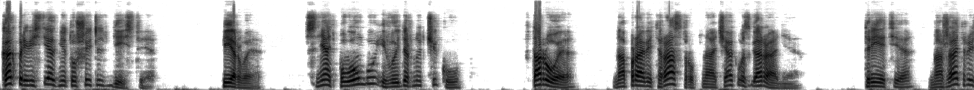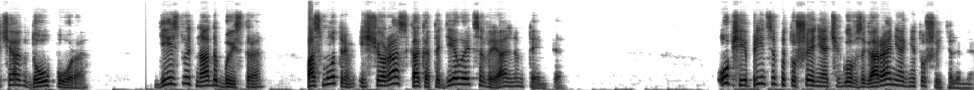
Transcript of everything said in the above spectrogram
Как привести огнетушитель в действие? Первое. Снять пломбу и выдернуть чеку. Второе. Направить раструб на очаг возгорания. Третье. Нажать рычаг до упора. Действовать надо быстро. Посмотрим еще раз, как это делается в реальном темпе. Общие принципы тушения очагов загорания огнетушителями.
